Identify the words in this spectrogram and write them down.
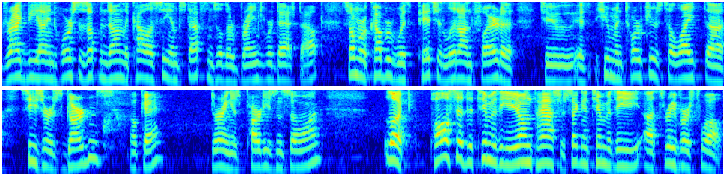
dragged behind horses up and down the Colosseum steps until their brains were dashed out. Some were covered with pitch and lit on fire to, to human torches to light uh, Caesar's gardens, okay, during his parties and so on. Look, Paul said to Timothy, a young pastor, 2 Timothy uh, 3, verse 12,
